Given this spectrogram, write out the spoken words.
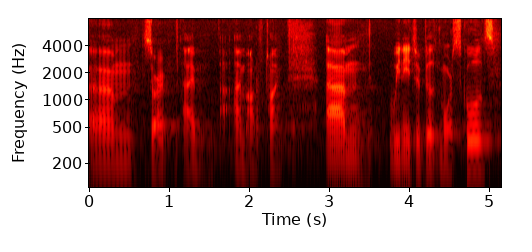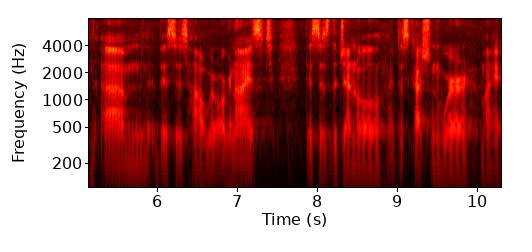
Um, sorry, I'm, I'm out of time. Um, we need to build more schools. Um, this is how we're organized. This is the general discussion where my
